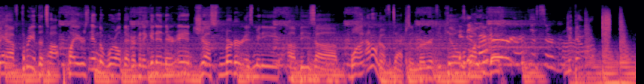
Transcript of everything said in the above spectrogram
We have three of the top players in the world that are going to get in there and just murder as many of these. Uh, one, I don't know if it's actually murder if you kill Is the it murder or is it I mean,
